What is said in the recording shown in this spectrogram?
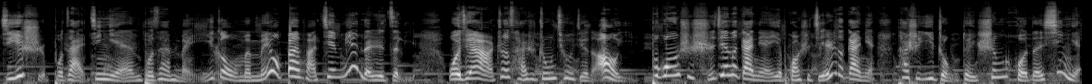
即使不在今年，不在每一个我们没有办法见面的日子里。我觉得啊，这才是中秋节的奥义，不光是时间的概念，也不光是节日的概念，它是一种对生活的信念。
